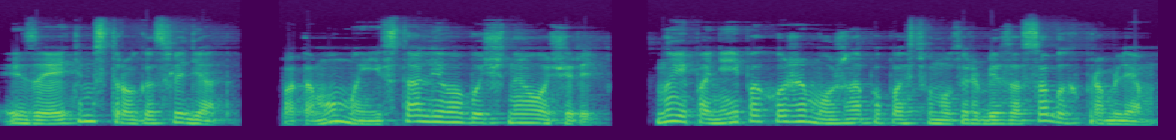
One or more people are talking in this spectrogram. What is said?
и за этим строго следят. Потому мы и встали в обычную очередь. Ну и по ней, похоже, можно попасть внутрь без особых проблем.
